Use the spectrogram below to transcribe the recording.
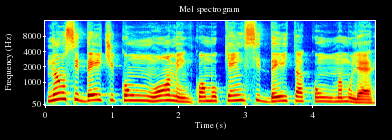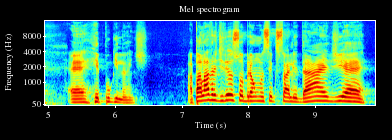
Não se deite com um homem como quem se deita com uma mulher. É repugnante. A palavra de Deus sobre a homossexualidade é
